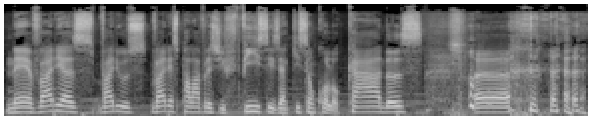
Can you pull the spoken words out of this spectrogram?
né? Várias, vários, várias palavras difíceis aqui são colocadas. uh...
